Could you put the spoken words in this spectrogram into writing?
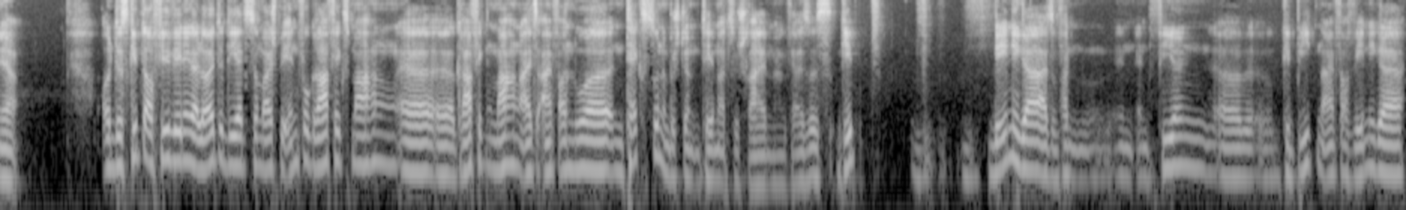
Ja, und es gibt auch viel weniger Leute, die jetzt zum Beispiel Infografiks machen, äh, äh, Grafiken machen, als einfach nur einen Text zu einem bestimmten Thema zu schreiben. Irgendwie. Also es gibt weniger, also von in, in vielen äh, Gebieten einfach weniger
